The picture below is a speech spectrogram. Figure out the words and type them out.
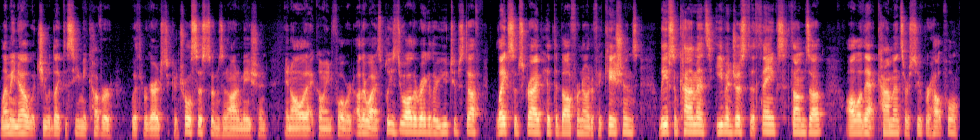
let me know what you would like to see me cover with regards to control systems and automation and all that going forward. Otherwise, please do all the regular YouTube stuff. Like, subscribe, hit the bell for notifications. Leave some comments, even just the thanks, thumbs up all of that. Comments are super helpful.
